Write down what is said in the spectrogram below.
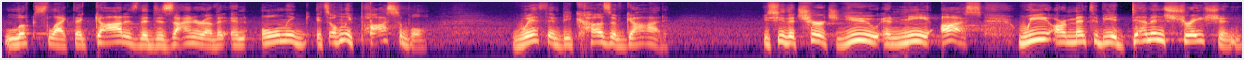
looks like that God is the designer of it and only it's only possible with and because of God you see, the church, you and me, us, we are meant to be a demonstration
